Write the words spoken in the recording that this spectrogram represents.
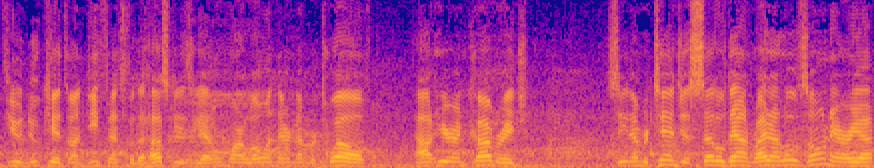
A few new kids on defense for the Huskies. You got Omar Lowe in there, number 12, out here in coverage. See number 10 just settled down right on a little zone area.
